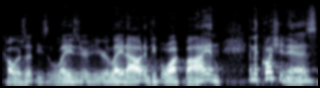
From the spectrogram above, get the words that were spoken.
colors it. He's laser, you're laid out, and people walk by. And, and the question is,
